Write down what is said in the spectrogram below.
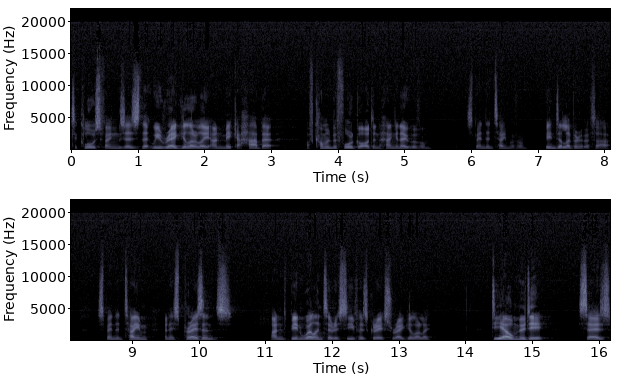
to close things, is that we regularly and make a habit of coming before God and hanging out with Him, spending time with Him, being deliberate with that, spending time in His presence, and being willing to receive His grace regularly. D.L. Moody says,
